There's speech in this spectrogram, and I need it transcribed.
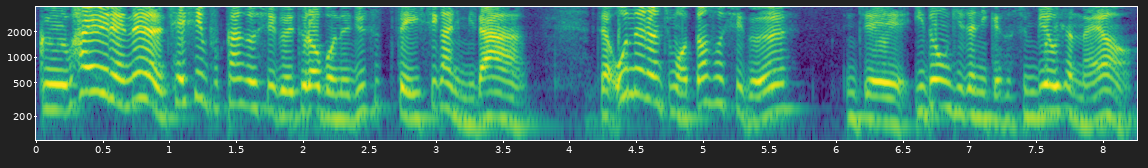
그 화요일에는 최신 북한 소식을 들어보는 뉴스데이 시간입니다. 자, 오늘은 좀 어떤 소식을 이제 이동훈 기자님께서 준비해 오셨나요?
